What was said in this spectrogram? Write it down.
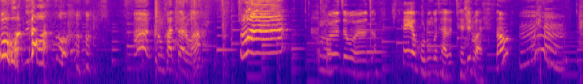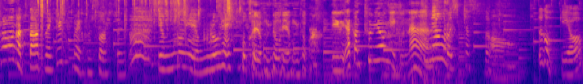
오 진짜 왔어. 그럼 가짜로 와? 보여줘 보여줘. 태희가 고른 거 자, 제대로 왔어? 음. 학원 갔다 왔더니 케이크가 벌써 왔어요. 영롱해 영롱해. 뭐가 영롱해 영롱. 이거 약간 투명이구나. 투명으로 시켰어. 어. 뜯어볼게요.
